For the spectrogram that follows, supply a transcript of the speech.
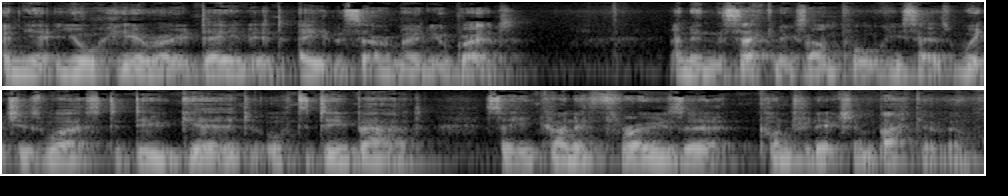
and yet your hero, David, ate the ceremonial bread. And in the second example, he says, Which is worse, to do good or to do bad? So he kind of throws a contradiction back at them.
